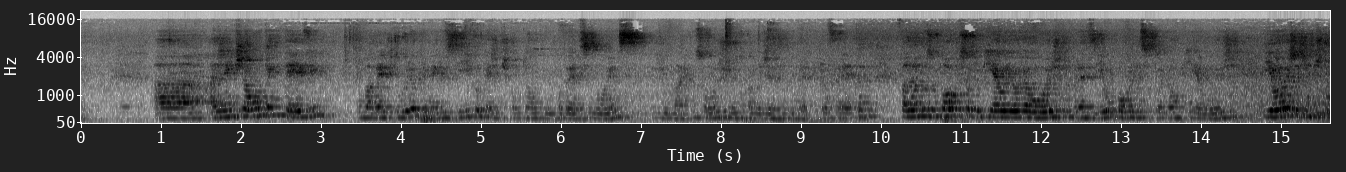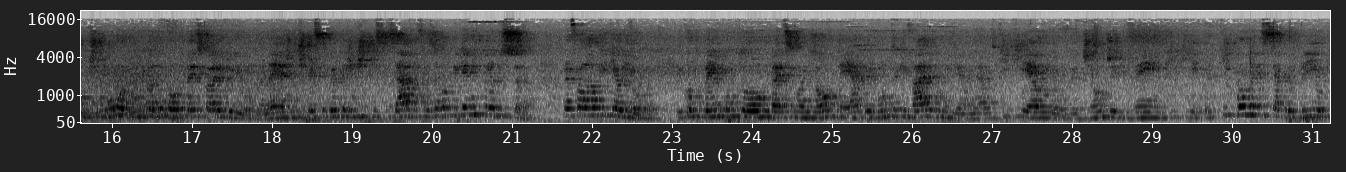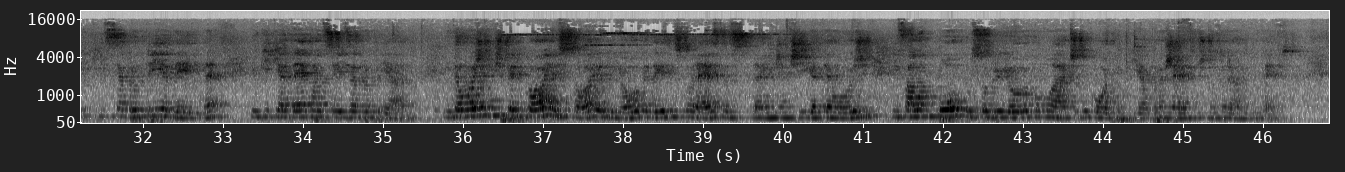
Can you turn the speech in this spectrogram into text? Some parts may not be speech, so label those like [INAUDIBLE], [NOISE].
Ah, a gente ontem teve uma abertura, o primeiro ciclo, que a gente contou com o Roberto Simões e Marcos Hoje, junto com a mediação do Roberto Profeta, Falamos um pouco sobre o que é o yoga hoje no Brasil, como ele se tornou o que é hoje. E hoje a gente continua contando um pouco da história do yoga. Né? A gente percebeu que a gente precisava fazer uma pequena introdução para falar o que é o yoga. E como bem pontuou o Humberto Simões ontem, é a pergunta que vale um milhão. Né? O que é o yoga? De onde ele vem? O que, que, o que como ele se apropria? O que, que se apropria dele? Né? E o que, que até pode ser desapropriado. Então, hoje a gente percorre a história do yoga desde as florestas da Índia Antiga até hoje e fala um pouco sobre o yoga como arte do corpo, que é o projeto de doutorado do Beto.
